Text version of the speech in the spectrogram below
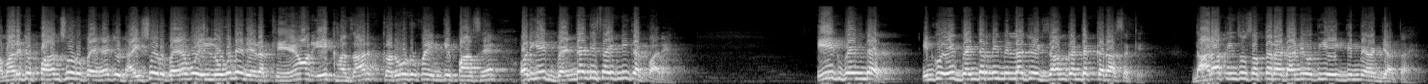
हमारे जो 500 रुपए हैं, जो ढाई सौ रुपए हैं, वो इन लोगों ने ले रखे हैं और 1000 करोड़ रुपए इनके पास है और ये एक वेंडर डिसाइड नहीं कर पा रहे एक वेंडर इनको एक वेंडर नहीं मिल रहा जो एग्ज़ाम कंडक्ट करा सके। धारा 370 हटानी होती है, एक दिन में हट जाता है।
